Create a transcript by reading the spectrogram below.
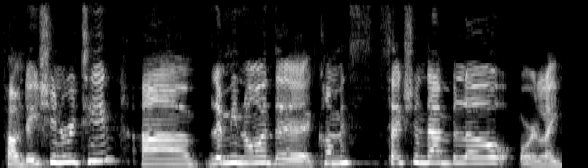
foundation routine um let me know in the comments section down below or like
